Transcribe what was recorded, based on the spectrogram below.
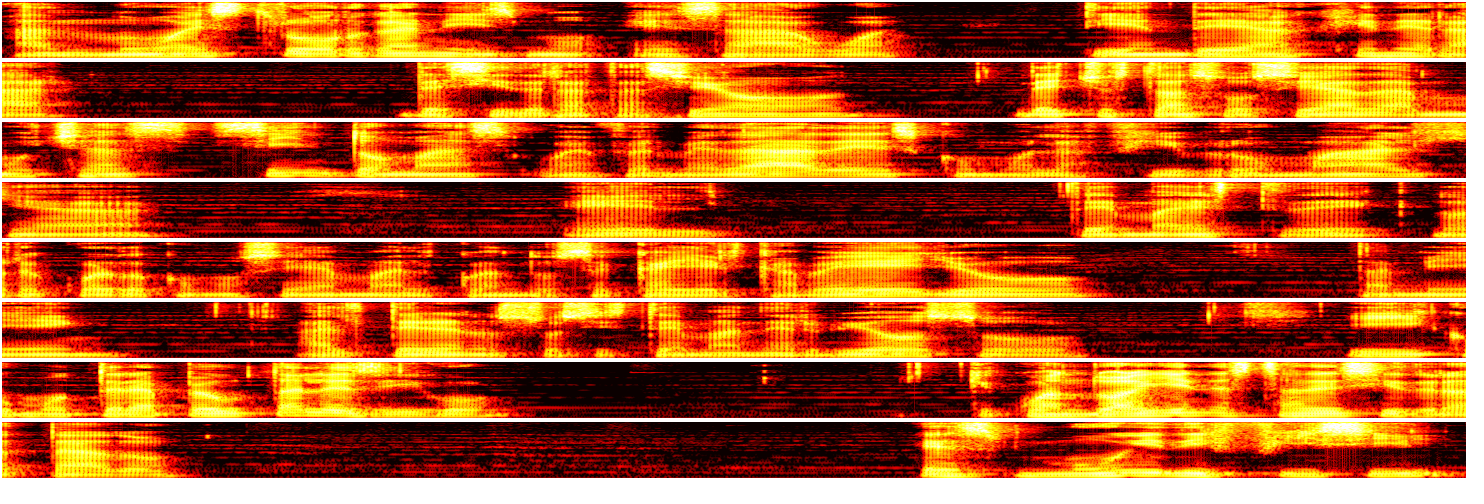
a nuestro organismo, esa agua tiende a generar deshidratación, de hecho está asociada a muchos síntomas o enfermedades como la fibromalgia, el tema este de, no recuerdo cómo se llama, cuando se cae el cabello, también altera nuestro sistema nervioso. Y como terapeuta les digo que cuando alguien está deshidratado, es muy difícil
